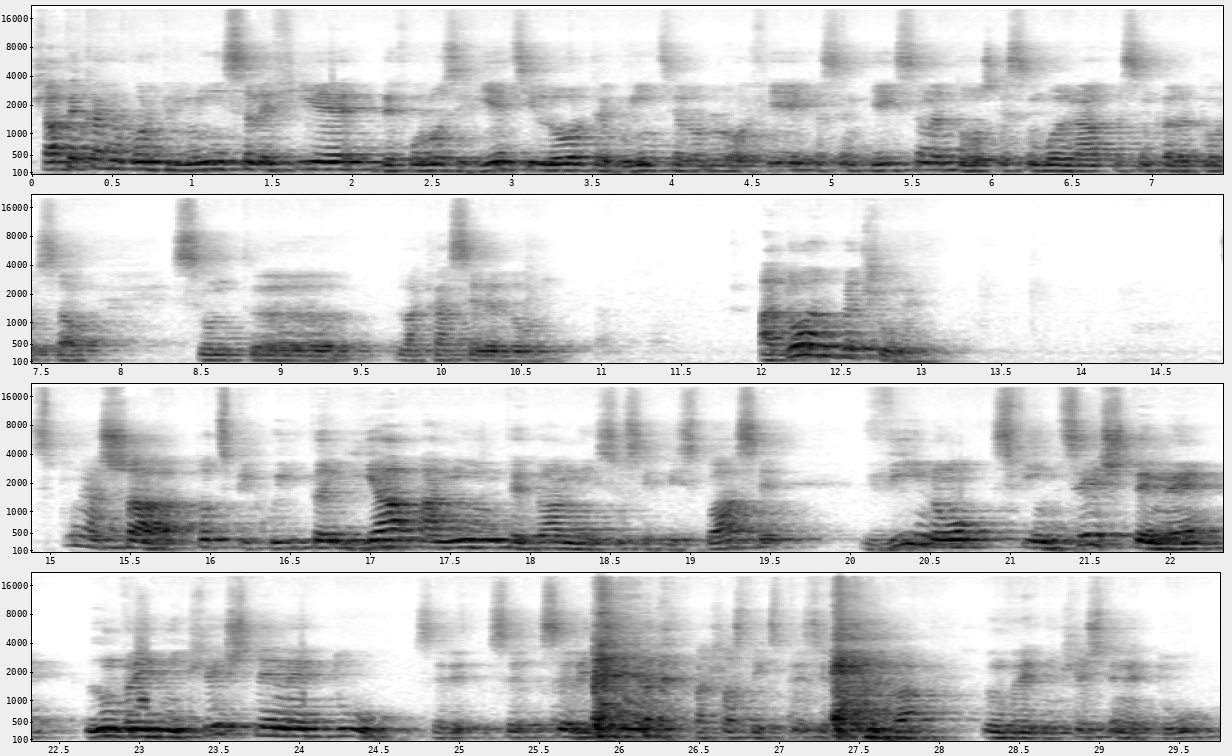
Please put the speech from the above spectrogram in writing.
cea pe care o vor primi să le fie de folos vieții lor, trebuințelor lor, fie că sunt ei sănătoși, că sunt bolnavi, că sunt călători sau sunt uh, la casele lor. A doua rugăciune spune așa, tot spicuită, ia aminte, Doamne Iisuse Hristoase, vino, sfințește-ne, învrednicește-ne Tu. Să, să, să reține această expresie pentru ca învrednicește-ne Tu,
